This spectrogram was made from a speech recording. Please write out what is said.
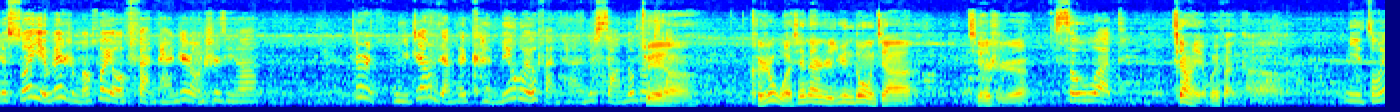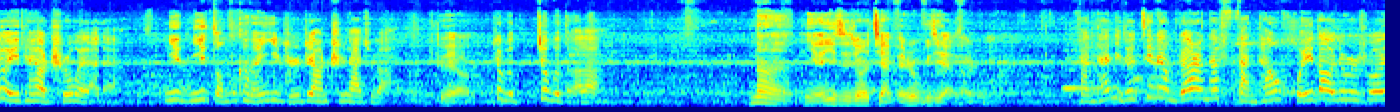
也所以为什么会有反弹这种事情啊？就是你这样减肥肯定会有反弹，就想都不用想。对啊、可是我现在是运动加节食，So what？这样也会反弹啊。你总有一天要吃回来的呀，你你总不可能一直这样吃下去吧？对呀、这不这不得了，那你的意思就是减肥是无解的，是吗？反弹你就尽量不要让它反弹回到就是说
